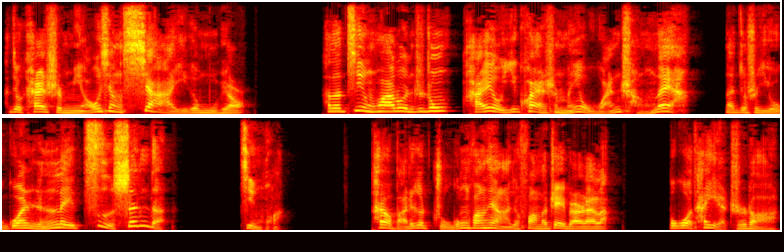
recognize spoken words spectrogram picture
他就开始瞄向下一个目标。他的进化论之中还有一块是没有完成的呀，那就是有关人类自身的进化。他要把这个主攻方向啊就放到这边来了。不过他也知道啊，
